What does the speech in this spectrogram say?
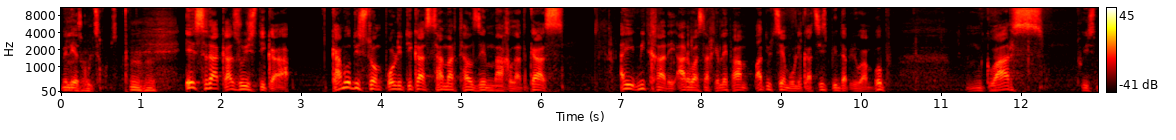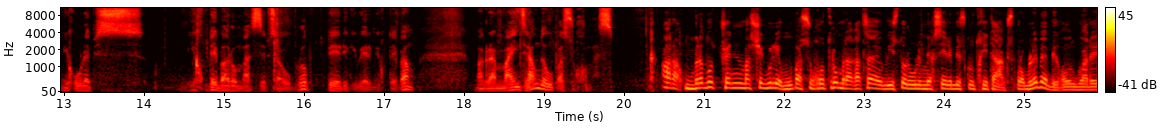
მელიას გულწრფობს. ეს რა კაზუისტიკაა? გამოდის რომ პოლიტიკა სამართალზე მაღლა დგას? აი, მითხარი, არ ვასახელებ ამ პატივცემული კაცის პირდაპირ ვამბობ. გვარს თუ ის მიყურებს, მიხვდება რომ მასზე საუბრობ, ბევრი კი ვერ მიხვდება. მაგრამ მაინც რა უნდა უპასუხო მას? არა, უბრალოდ ჩვენ მას შეგვიძლია უპასუხოთ, რომ რაღაცა ისტორიული მეხსიერების კუთხით აქვს პრობლემები ყოველგვარი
